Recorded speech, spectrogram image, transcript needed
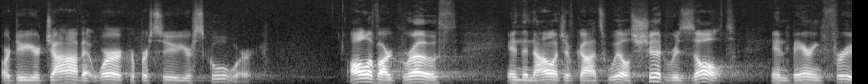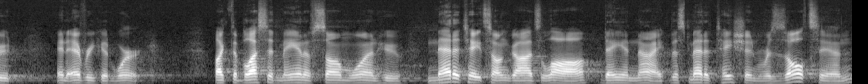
or do your job at work or pursue your schoolwork? All of our growth in the knowledge of God's will should result in bearing fruit in every good work. Like the blessed man of Psalm 1 who meditates on God's law day and night, this meditation results in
